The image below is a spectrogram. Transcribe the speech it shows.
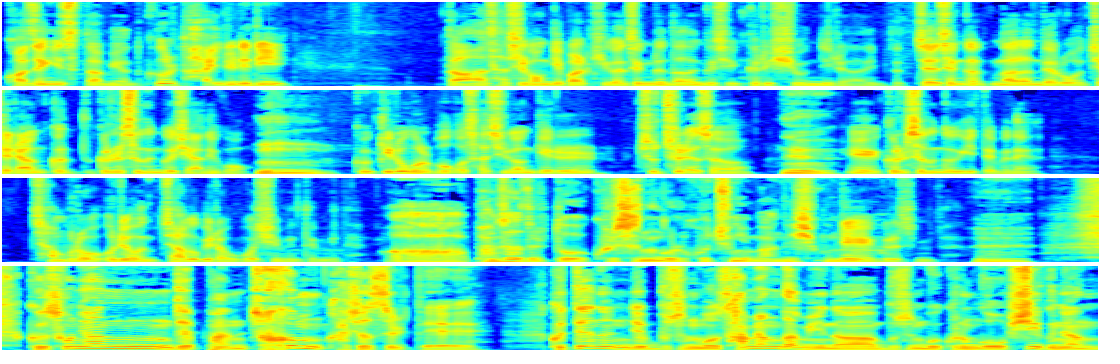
과정이 있었다면 그걸 다 일일이 다 사실관계 밝히가 적는다는 것이 그리 쉬운 일은 아닙니다. 제 생각 나는 대로 재량껏 글을 쓰는 것이 아니고 음, 그 기록을 보고 사실관계를 추출해서 네. 예, 글 쓰는 거기 때문에 참으로 어려운 작업이라고 보시면 됩니다. 아 판사들도 글 쓰는 걸로 고충이 많으시구나. 네, 그렇습니다. 예. 그 소년 재판 처음 가셨을 때 그때는 이제 무슨 뭐 사명감이나 무슨 뭐 그런 거 없이 그냥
